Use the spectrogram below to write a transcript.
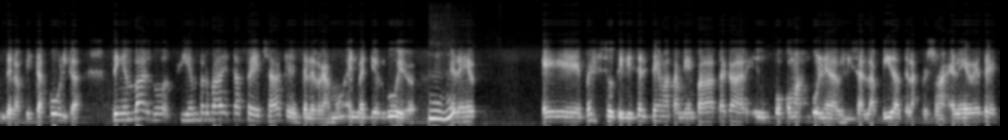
de las pistas públicas. Sin embargo, siempre para esta fecha que celebramos el mes de orgullo LGBT, eh, pues se utiliza el tema también para atacar y un poco más vulnerabilizar las vidas de las personas LGBT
